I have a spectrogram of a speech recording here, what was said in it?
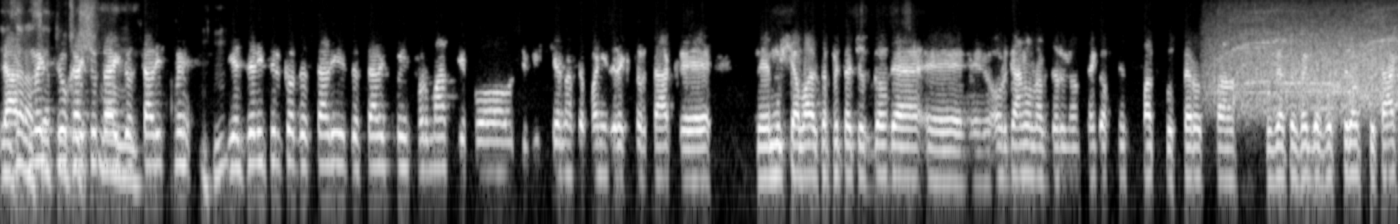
tak. Zaraz, My ja tu słuchaj, tutaj mam- dostaliśmy, Mhm. jeżeli tylko dostali, dostaliśmy informację, bo oczywiście nasza pani dyrektor tak e, musiała zapytać o zgodę e, organu nadzorującego, w tym przypadku starostwa powiatowego w Ostrowcu, tak,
